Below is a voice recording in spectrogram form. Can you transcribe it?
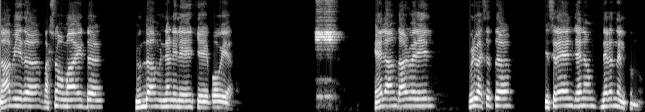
ദാവീദ് ഭക്ഷണവുമായിട്ട് യുദ്ധ മുന്നണിയിലേക്ക് പോവുകയാണ്. ഏലാം താഴ്വരയിൽ ഒരു വശത്ത് ഇസ്രായേൽ ജനം നിലനിൽക്കുന്നു.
